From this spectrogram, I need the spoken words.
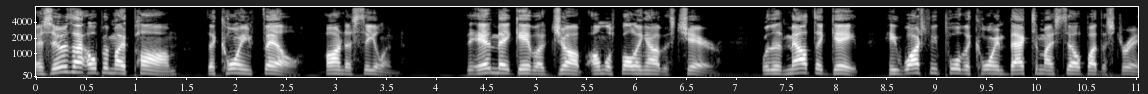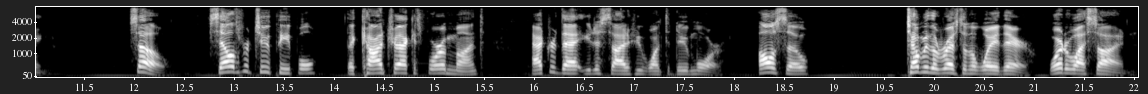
As soon as I opened my palm, the coin fell, on the ceiling. The inmate gave a jump, almost falling out of his chair. With his mouth agape, he watched me pull the coin back to myself by the string. So, cells for two people, the contract is for a month, after that you decide if you want to do more. Also, tell me the rest on the way there. Where do I sign?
